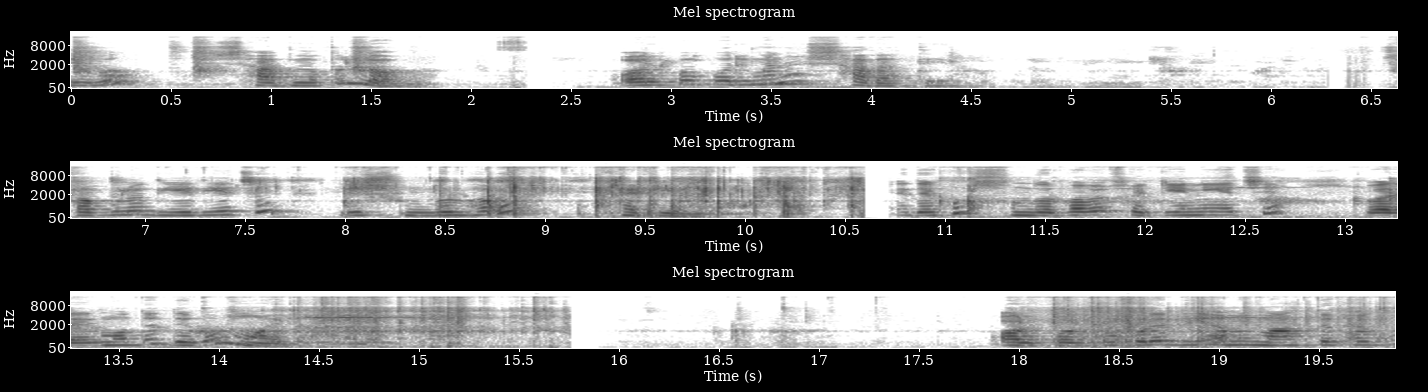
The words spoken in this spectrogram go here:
দেব স্বাদ মতো লবণ। অল্প পরিমাণে সাদা তেল। সবগুলো দিয়ে দিয়েছি, বেশ সুন্দরভাবে ফেটিয়ে নেব এ দেখুন, সুন্দরভাবে ফেটিয়ে নিয়েছি। এবার এর মধ্যে দেব ময়দা। অল্প অল্প করে দিয়ে আমি মাখতে থাকব।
